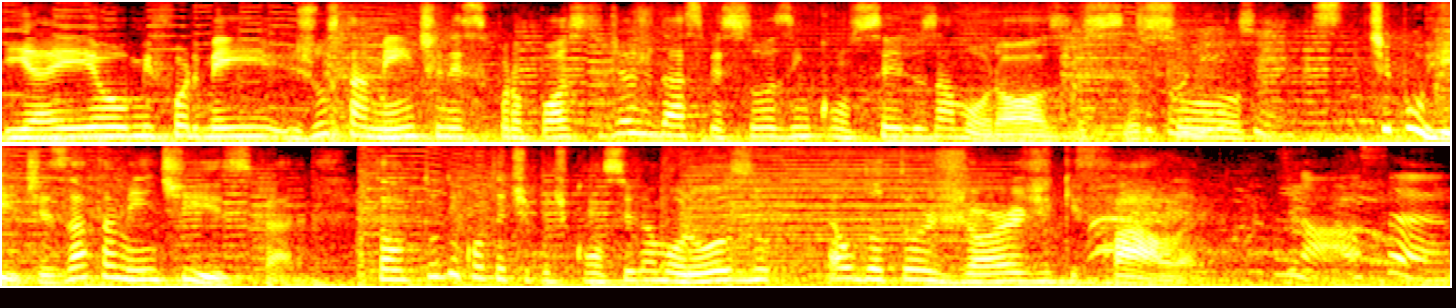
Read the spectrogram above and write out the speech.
E aí eu me formei justamente nesse propósito de ajudar as pessoas em conselhos amorosos. Eu Tipo sou hit? tipo hit, exatamente isso, cara. Então tudo quanto é tipo de conselho amoroso é o Dr. Jorge que fala. Nossa,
